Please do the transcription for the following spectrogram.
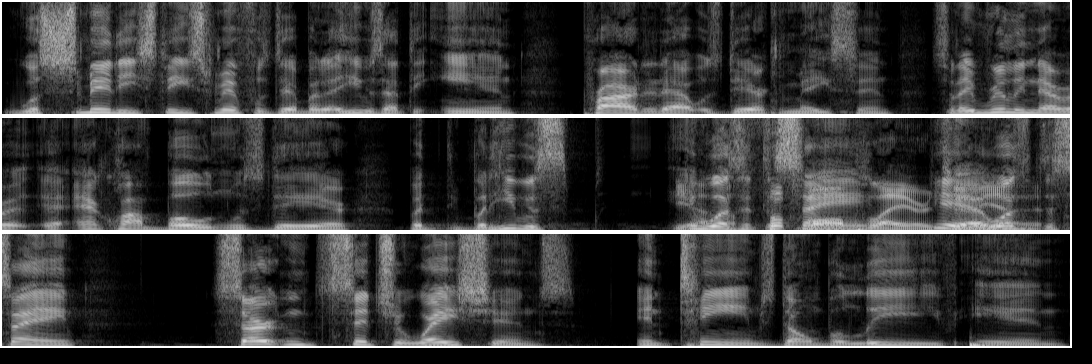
was Smitty. Steve Smith was there, but he was at the end. Prior to that was Derrick Mason. So they really never. Uh, Anquan Boldin was there, but but he was. Yeah, it wasn't a the same player, too, Yeah, it yeah. wasn't the same. Certain situations in teams don't believe in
